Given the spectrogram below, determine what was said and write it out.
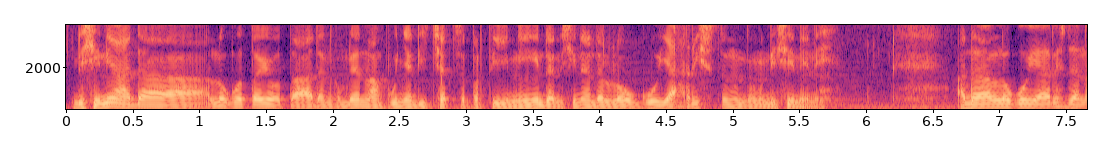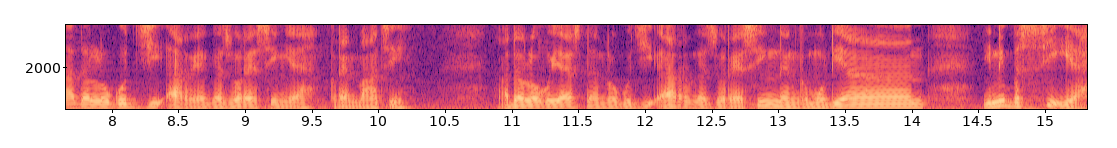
Di sini ada logo Toyota dan kemudian lampunya dicat seperti ini. Dan di sini ada logo Yaris teman-teman di sini nih. Ada logo Yaris dan ada logo GR ya Gazoo Racing ya. Keren banget sih ada logo Yaris dan logo GR Gazoo Racing dan kemudian ini besi ya.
